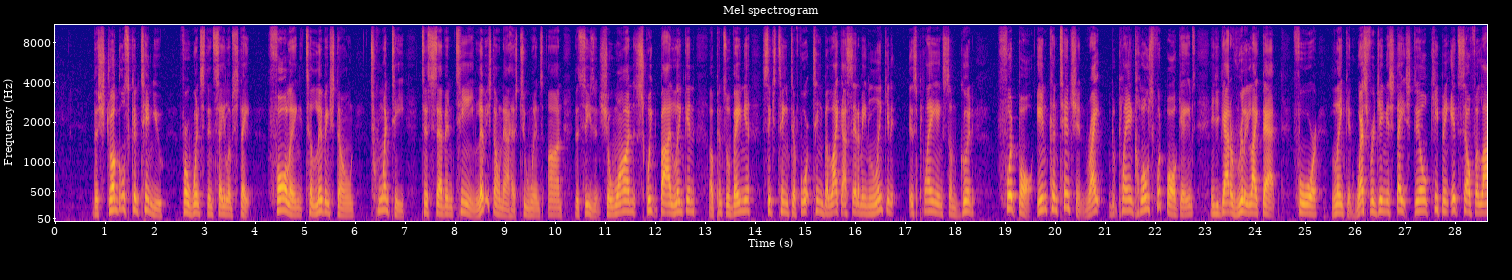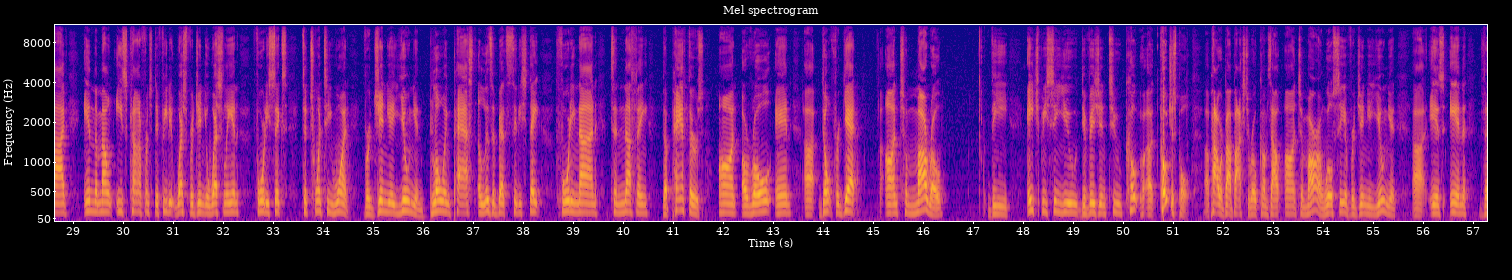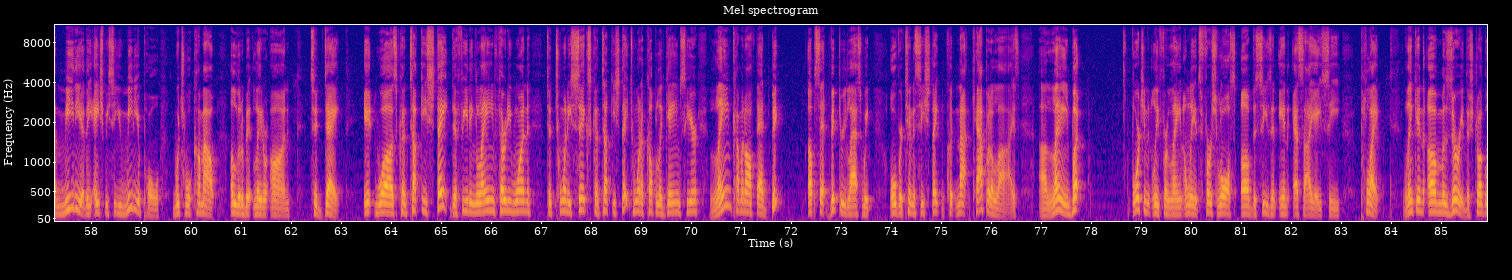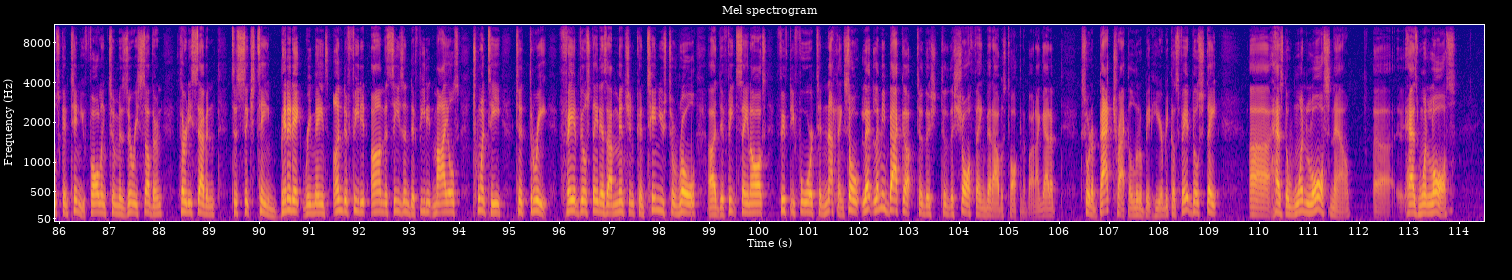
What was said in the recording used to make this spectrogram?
The struggles continue for Winston Salem State, falling to Livingstone 20 to 17. Livingstone now has two wins on the season. Chowan squeaked by Lincoln of Pennsylvania 16 to 14. But like I said, I mean, Lincoln is playing some good football in contention, right? Playing close football games, and you got to really like that for Lincoln. West Virginia State still keeping itself alive in the Mountain East Conference, defeated West Virginia Wesleyan 46 to 21. Virginia Union blowing past Elizabeth City State 49 to nothing. The Panthers on a roll. And uh, don't forget, on tomorrow, the HBCU Division II co- uh, coaches poll, uh, powered by Box to Row, comes out on tomorrow, and we'll see if Virginia Union uh, is in the media, the HBCU media poll, which will come out a little bit later on today. It was Kentucky State defeating Lane 31 to 26. Kentucky State's won a couple of games here. Lane coming off that big upset victory last week over Tennessee State and could not capitalize. Uh, Lane, but fortunately for Lane, only its first loss of the season in SIAC play. Lincoln of Missouri, the struggles continue, falling to Missouri Southern 37 to 16. Benedict remains undefeated on the season, defeated Miles 20 to 3. Fayetteville State, as I mentioned, continues to roll, uh, defeat St. Aug's 54 to nothing. So let, let me back up to the to the Shaw thing that I was talking about. I gotta sort of backtrack a little bit here because Fayetteville State uh, has the one loss now, uh, has one loss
